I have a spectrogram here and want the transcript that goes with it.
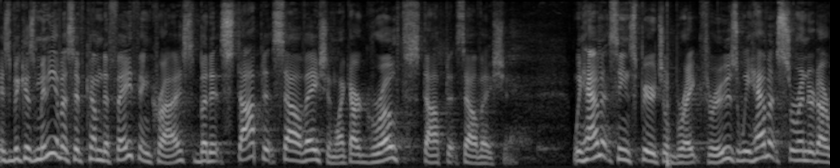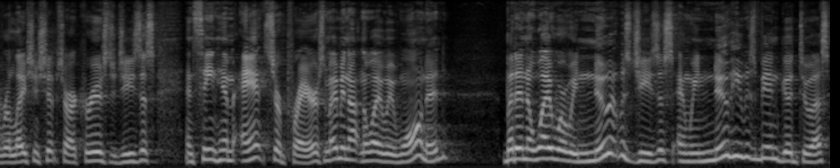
is because many of us have come to faith in Christ, but it stopped at salvation, like our growth stopped at salvation. We haven't seen spiritual breakthroughs. We haven't surrendered our relationships or our careers to Jesus and seen Him answer prayers, maybe not in the way we wanted, but in a way where we knew it was Jesus and we knew He was being good to us.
